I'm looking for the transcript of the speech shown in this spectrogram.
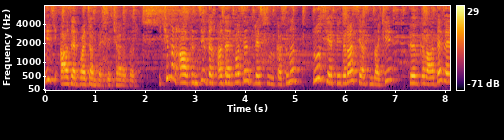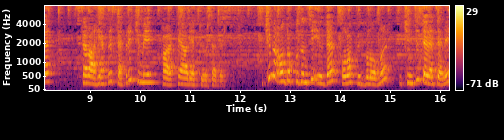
ilk Azərbaycan bəstəkarıdır. 2006-cı ildən Azərbaycan Respublikasının Rusiya Federasiyasındakı fövqəladə və səlahiyyətli səfiri kimi fə- fəaliyyət göstərir. 2019-cu ildə Polad Bülbüloğlu ikinci dərəcəli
